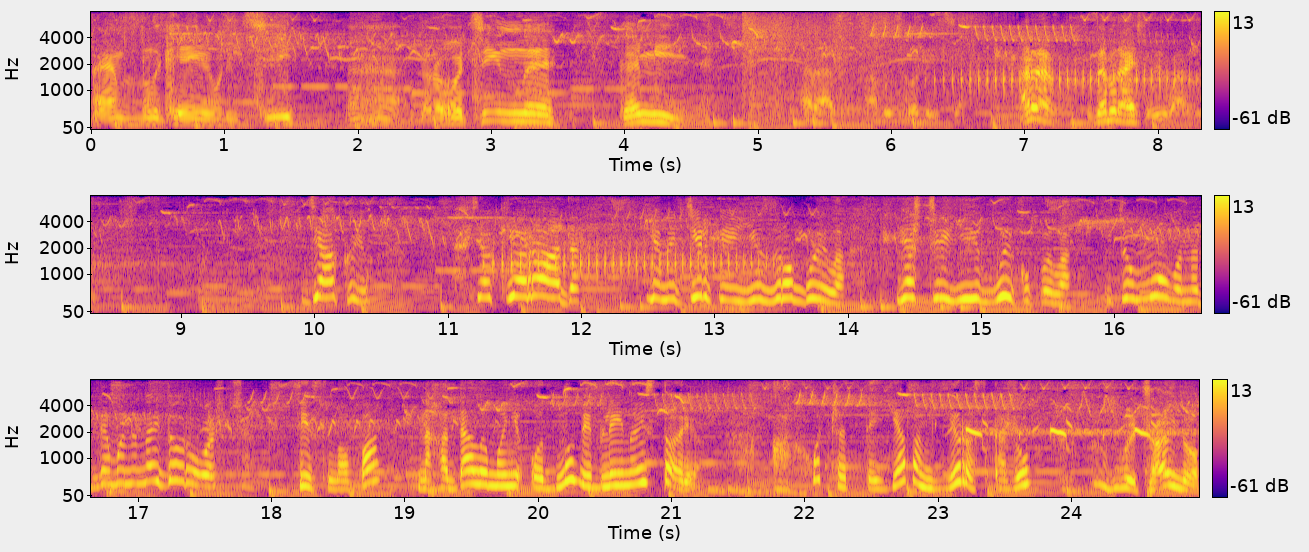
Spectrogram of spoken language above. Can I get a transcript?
Пензлики, олівці. Ага, дорогоцінне каміння. Гаразд, мабуть, згодиться. Гаразд, забирай свою вазу. Дякую. Як я рада. Я не тільки її зробила, я ще її викупила. І тому вона для мене найдорожча. Ці слова нагадали мені одну біблійну історію. А хочете, я вам її розкажу? Звичайно,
